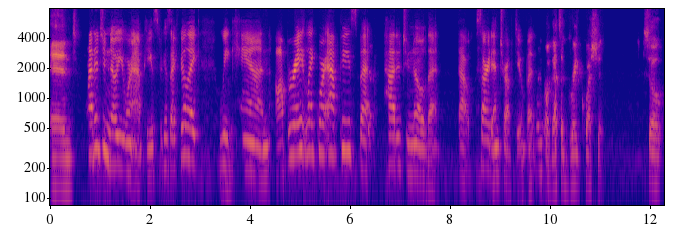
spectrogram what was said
And How did you know you weren't at peace? Because I feel like we Mm. can operate like we're at peace, but how did you know that? That sorry to interrupt you, but No, that's a great question. So,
